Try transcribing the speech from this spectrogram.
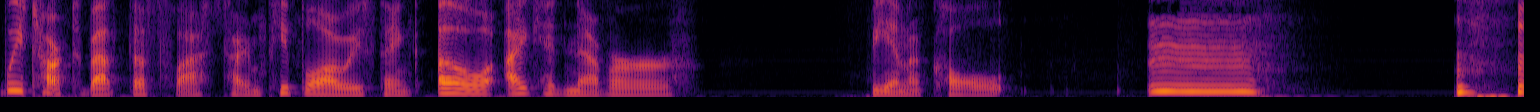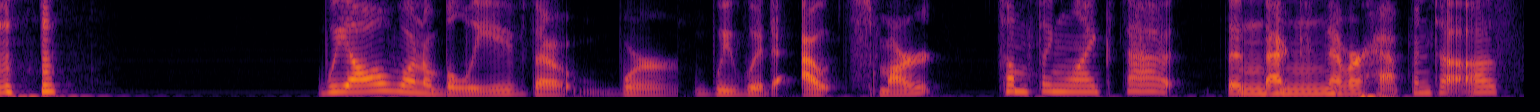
we talked about this last time. People always think, "Oh, I could never be in a cult." Mm. we all want to believe that we're we would outsmart something like that. That that could Mhm. never happen to us.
